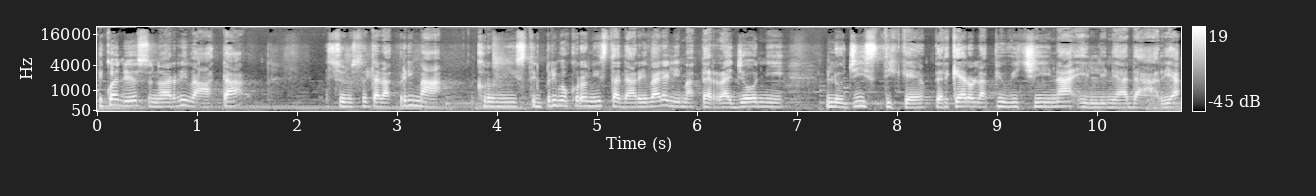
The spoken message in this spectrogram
E quando io sono arrivata sono stata la prima cronista, il primo cronista ad arrivare lì, ma per ragioni logistiche, perché ero la più vicina in linea d'aria.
